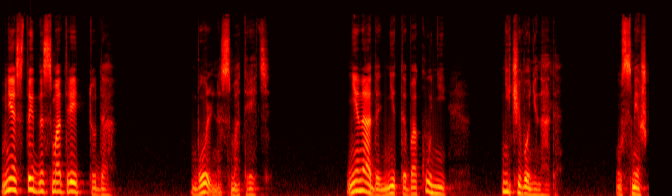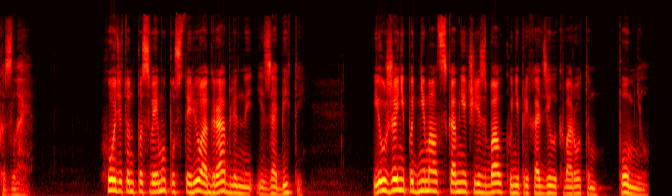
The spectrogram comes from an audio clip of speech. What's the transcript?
Мне стыдно смотреть туда. Больно смотреть. Не надо ни табаку, ни... Ничего не надо. Усмешка злая. Ходит он по своему пустырю, ограбленный и забитый. И уже не поднимался ко мне через балку, не приходил к воротам, помнил.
